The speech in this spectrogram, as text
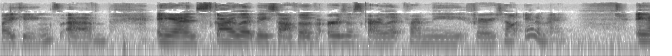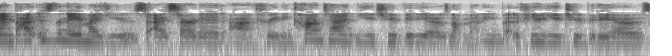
Vikings, um, and Scarlet based off of Erza Scarlet from the Fairy Tail anime. And that is the name I used. I started uh, creating content, YouTube videos, not many, but a few YouTube videos.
